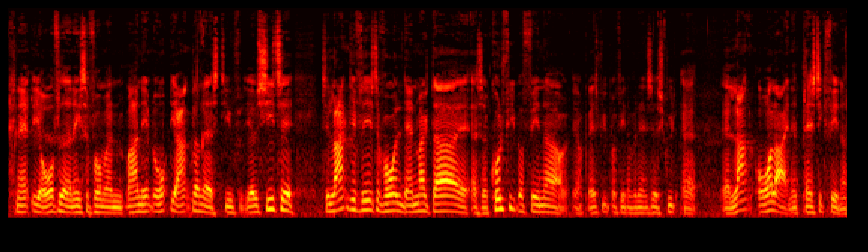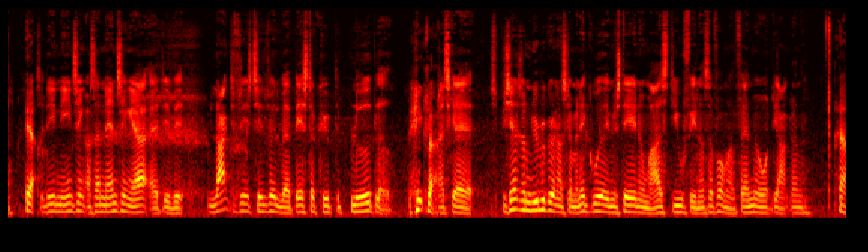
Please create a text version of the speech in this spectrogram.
knald i overfladen, ikke? så får man meget nemt ondt i anklerne af stiv. Jeg vil sige til, til langt de fleste forhold i Danmark, der er altså kulfiberfinder og ja, glasfiberfinder for den sags skyld, er, er langt overlegne plastikfinder. Ja. Så det er den ene ting. Og så den anden ting er, at det vil langt de fleste tilfælde være bedst at købe det bløde blad. Helt klart. Man skal, specielt som nybegynder, skal man ikke gå ud og investere i nogle meget stive finder, så får man fandme ondt i anklerne. Ja,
